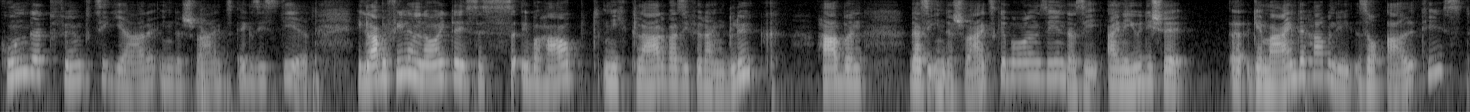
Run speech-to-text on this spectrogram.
150 Jahre in der Schweiz existiert. Ich glaube, vielen Leuten ist es überhaupt nicht klar, was sie für ein Glück haben, dass sie in der Schweiz geboren sind, dass sie eine jüdische äh, Gemeinde haben, die so alt ist.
